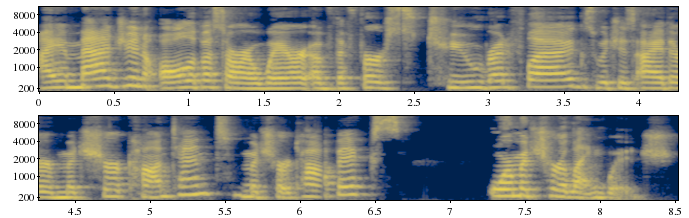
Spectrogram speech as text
I imagine all of us are aware of the first two red flags, which is either mature content, mature topics, or mature language,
